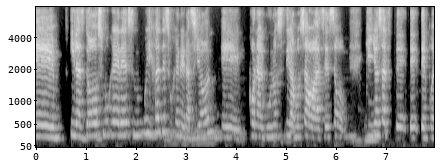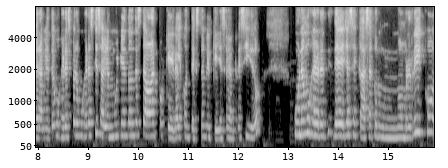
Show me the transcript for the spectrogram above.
Eh, y las dos mujeres, hijas de su generación, eh, con algunos, digamos, avances o guiños de, de, empoderamiento de mujeres, pero mujeres que sabían muy bien dónde estaban porque era el contexto en el que ellas habían crecido. Una mujer de ella se casa con un hombre rico,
